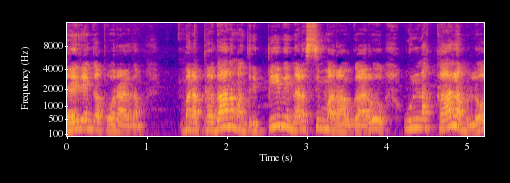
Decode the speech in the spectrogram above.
ధైర్యంగా పోరాడదాం. మన ప్రధానమంత్రి పివి నరసింహారావు గారు ఉన్న కాలంలో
